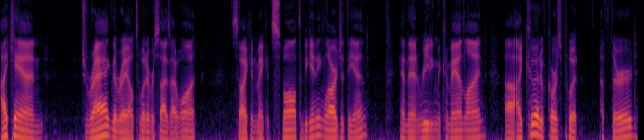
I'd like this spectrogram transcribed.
I can drag the rail to whatever size I want so I can make it small at the beginning large at the end and then reading the command line uh, I could of course put a third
